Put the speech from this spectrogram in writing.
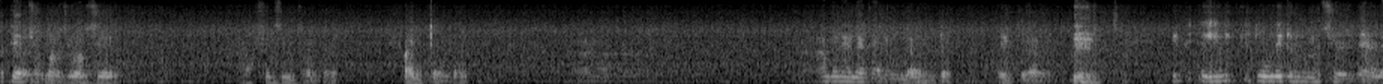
അത്യാവശ്യം കുറച്ച് കുറച്ച് ആക്ഷൻ സീൻസ് ഉണ്ട് ഫൈറ്റ് ഉണ്ട്. അങ്ങനെയുള്ള കാര്യങ്ങളെല്ലാം ഉണ്ട്. ലൈക്ക് ഇത് എനിക്ക് തോന്നിയിട്ടുണ്ടെന്ന് വെച്ച് കഴിഞ്ഞാൽ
